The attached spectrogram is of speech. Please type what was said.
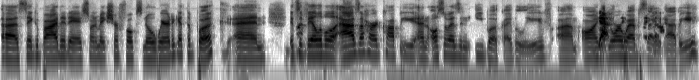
uh, say goodbye today, I just want to make sure folks know where to get the book, and it's available as a hard copy and also as an ebook, I believe, um, on yes, your website, Abby.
